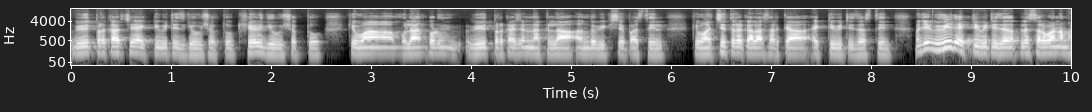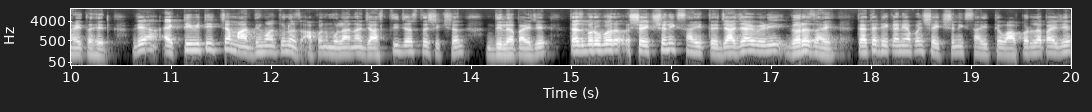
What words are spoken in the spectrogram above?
विविध प्रकारचे ॲक्टिव्हिटीज घेऊ शकतो खेळ घेऊ शकतो किंवा मुलांकडून विविध प्रकारच्या नकला अंगविक्षेप असतील किंवा चित्रकलासारख्या ॲक्टिव्हिटीज असतील. म्हणजे विविध ॲक्टिव्हिटीज आपल्या सर्वांना माहीत आहेत. म्हणजे ॲक्टिव्हिटीजच्या माध्यमातूनच आपण मुलांना जास्तीत जास्त शिक्षण दिलं पाहिजे. त्याचबरोबर शैक्षणिक साहित्य ज्या ज्या वेळी गरज आहे त्या त्या ठिकाणी आपण शैक्षणिक साहित्य वापरलं पाहिजे.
